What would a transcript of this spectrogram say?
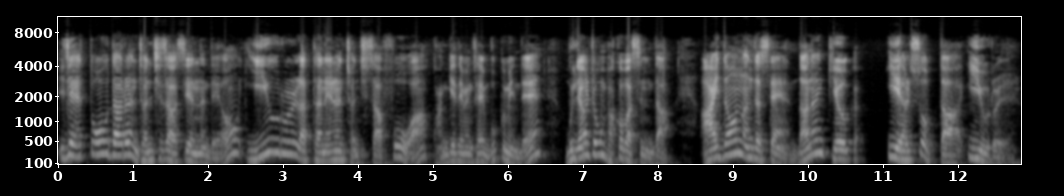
이제 또 다른 전치사가 쓰였는데요. 이유를 나타내는 전치사 for와 관계대명사의 묶음인데 문장을 조금 바꿔봤습니다. I don't understand. 나는 기억, 이해할 수 없다. 이유를.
